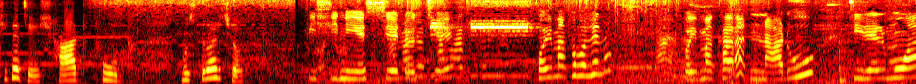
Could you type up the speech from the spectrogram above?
ঠিক আছে? ষাট ফুট বুঝতে পারছ? পিসি নিয়ে এসছে এটা হচ্ছে খই মাখা বলে না? খই মাখা নাড়ু চিড়ের মোয়া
